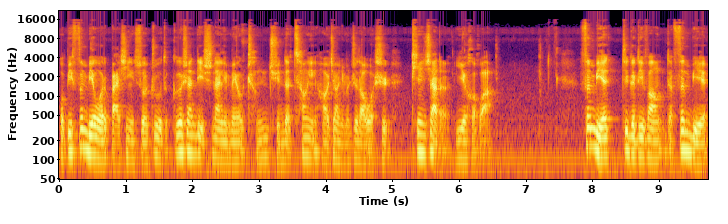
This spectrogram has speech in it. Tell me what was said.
我必分别我的百姓所住的歌山地，使那里没有成群的苍蝇，好叫你们知道我是天下的耶和华。”分别这个地方的分别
